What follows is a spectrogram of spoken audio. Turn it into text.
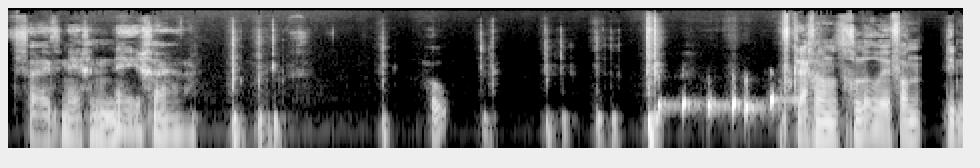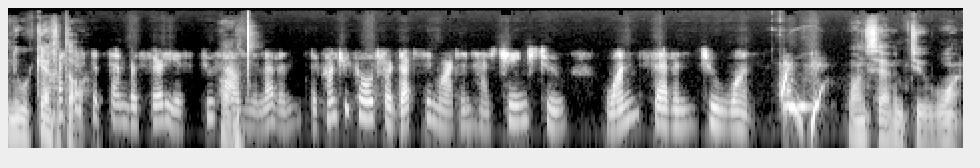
599. Oh. Of krijgen we dan het gelul weer van dit nieuwe kerngetal? Effective September 30th, 2011, the country code for Dutch St. Martin has changed to 1721. 1721.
